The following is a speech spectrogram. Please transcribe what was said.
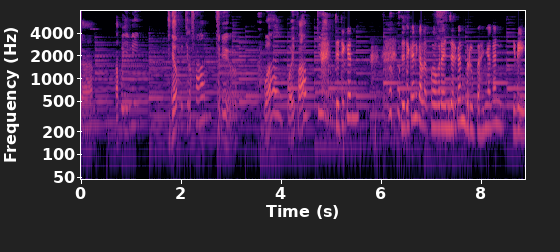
kan. Tapi ini dia mikir vampir. Why? Why vampir? Jadi kan jadi kan kalau Power Ranger kan berubahnya kan ini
